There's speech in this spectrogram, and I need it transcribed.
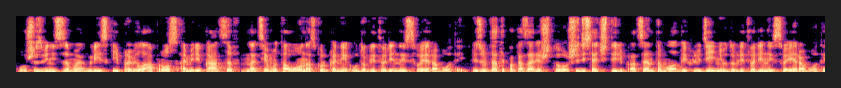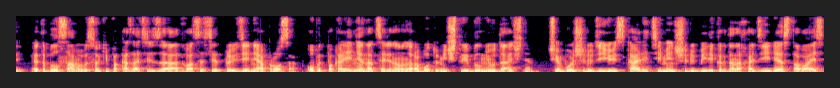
уж извините за мой английский, провела опрос американцев на тему того, насколько они удовлетворены своей работой. Результаты показали, что 64% молодых людей не удовлетворены своей работой. Это был самый высокий показатель за 20 лет проведения опроса. Опыт поколения, нацеленного на работу мечты, был неудачным. Чем больше люди ее искали, тем меньше любили, когда находили, оставаясь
